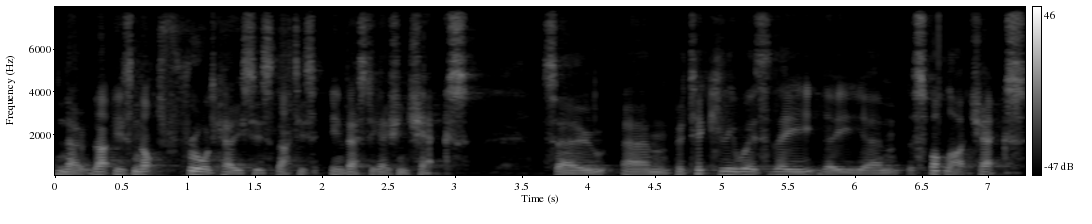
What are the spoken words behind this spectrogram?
No, that is not fraud cases, that is investigation checks. So um, particularly with the, the, um, the spotlight checks,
